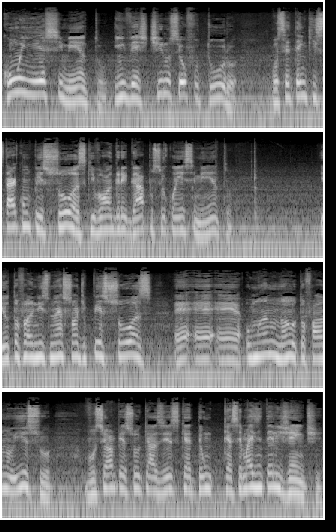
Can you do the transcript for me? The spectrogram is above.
conhecimento, investir no seu futuro. Você tem que estar com pessoas que vão agregar para o seu conhecimento. E eu tô falando isso não é só de pessoas é, é, é, humano não, eu tô falando isso. Você é uma pessoa que às vezes quer ter um, quer ser mais inteligente.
